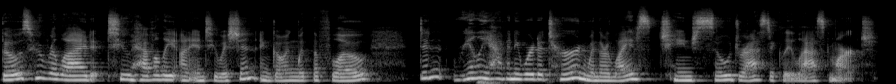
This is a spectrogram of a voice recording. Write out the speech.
Those who relied too heavily on intuition and going with the flow didn't really have anywhere to turn when their lives changed so drastically last March.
